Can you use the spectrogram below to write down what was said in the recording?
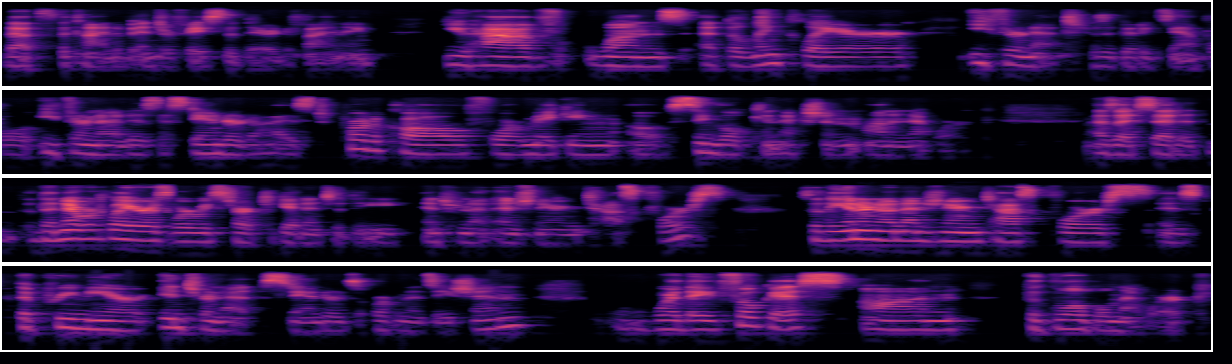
That's the kind of interface that they're defining. You have ones at the link layer Ethernet is a good example. Ethernet is a standardized protocol for making a single connection on a network. As I said, the network layer is where we start to get into the Internet Engineering Task Force. So, the Internet Engineering Task Force is the premier internet standards organization where they focus on the global network.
